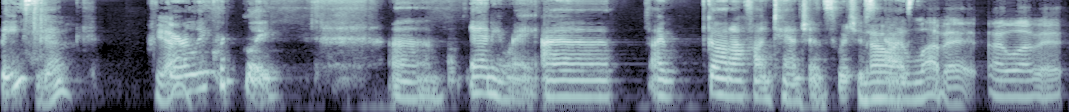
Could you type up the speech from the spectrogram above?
basic yeah. Yeah. fairly quickly. Um anyway, uh I've gone off on tangents, which is no, I love it. I love it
